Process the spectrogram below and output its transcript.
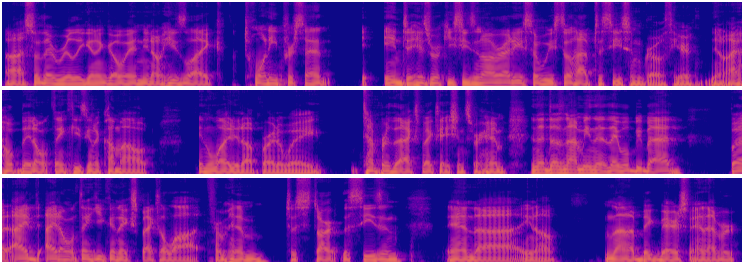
Uh, so they're really going to go in. You know, he's like 20% into his rookie season already. So we still have to see some growth here. You know, I hope they don't think he's going to come out and light it up right away. Temper the expectations for him. And that does not mean that they will be bad, but I, I don't think you can expect a lot from him to start the season. And, uh, you know, I'm not a big Bears fan ever.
